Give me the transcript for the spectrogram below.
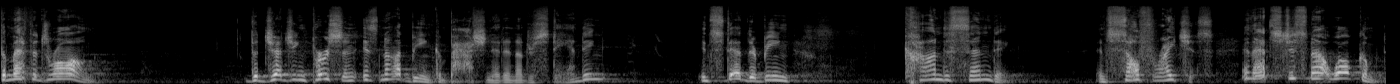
the method's wrong. The judging person is not being compassionate and understanding. Instead, they're being condescending and self righteous. And that's just not welcomed.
